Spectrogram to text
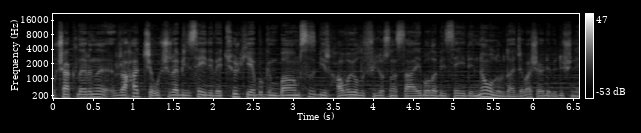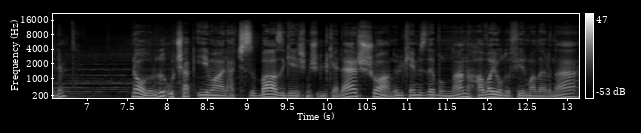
uçaklarını rahatça uçurabilseydi ve Türkiye bugün bağımsız bir havayolu filosuna sahip olabilseydi ne olurdu acaba? Şöyle bir düşünelim. Ne olurdu? Uçak imalatçısı bazı gelişmiş ülkeler şu an ülkemizde bulunan havayolu firmalarına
